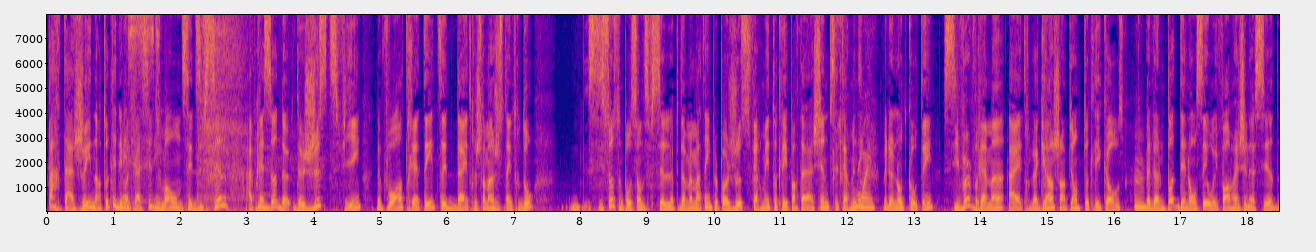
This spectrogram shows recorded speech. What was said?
partagé dans toutes les démocraties du monde. C'est difficile, après ça, de, de justifier, de pouvoir traiter, tu sais, d'être justement Justin Trudeau. Si ça, c'est une position difficile. là. Puis demain matin, il peut pas juste fermer toutes les portes à la Chine, puis c'est terminé. Ouais. Mais d'un autre côté, s'il veut vraiment être le grand champion de toutes les causes, ben de ne pas dénoncer haut et fort un génocide,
